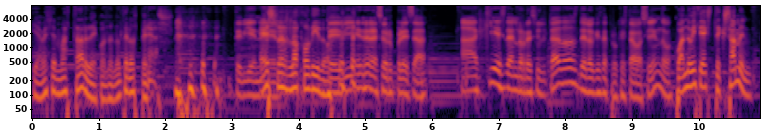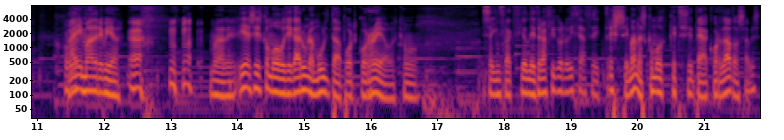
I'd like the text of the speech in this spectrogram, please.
Y a veces más tarde, cuando no te lo esperas. Te viene, Eso la- es lo jodido. te viene la sorpresa. Aquí están los resultados de lo que pero ¿qué estaba haciendo? ¿Cuándo hice este examen? Joder. Ay, madre mía. Ah, Vale. Y así es como llegar una multa por correo. Es como. Esa infracción de tráfico lo hice hace tres semanas. Como que se te ha acordado, ¿sabes?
